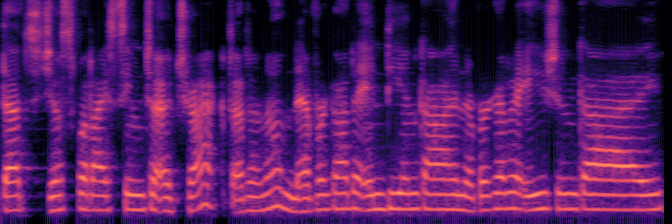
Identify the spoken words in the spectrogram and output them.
that's just what I seem to attract. I don't know. Never got an Indian guy, never got an Asian guy.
